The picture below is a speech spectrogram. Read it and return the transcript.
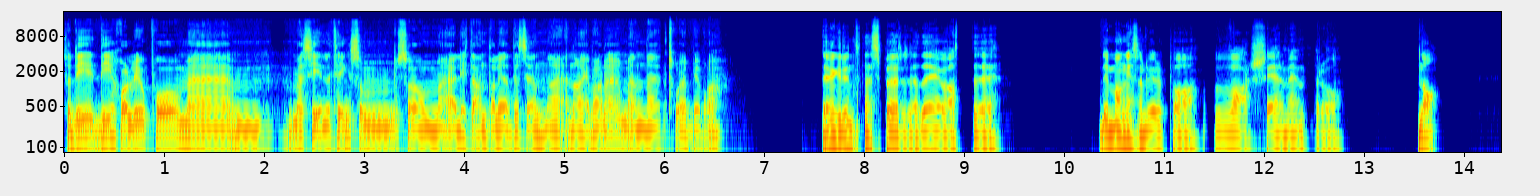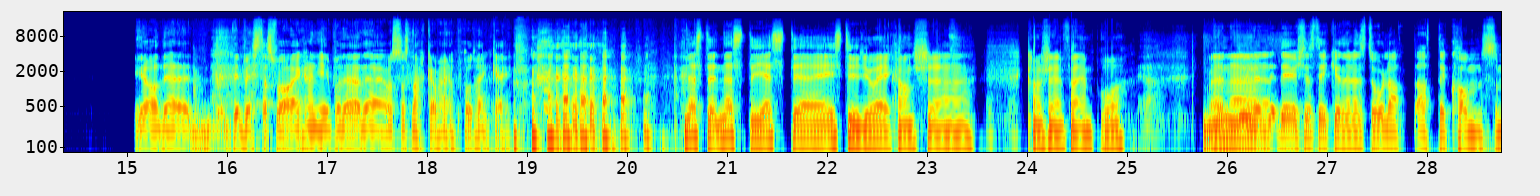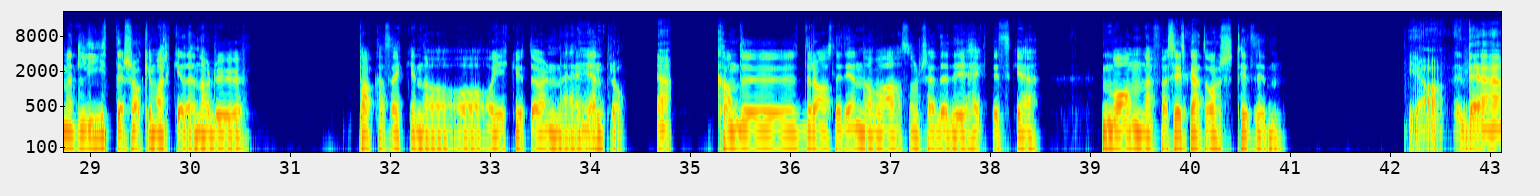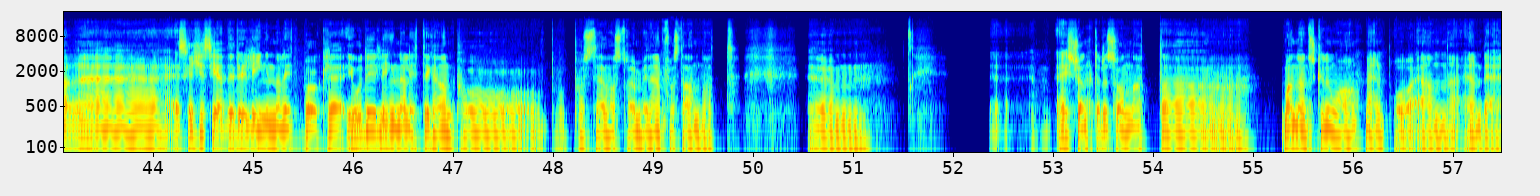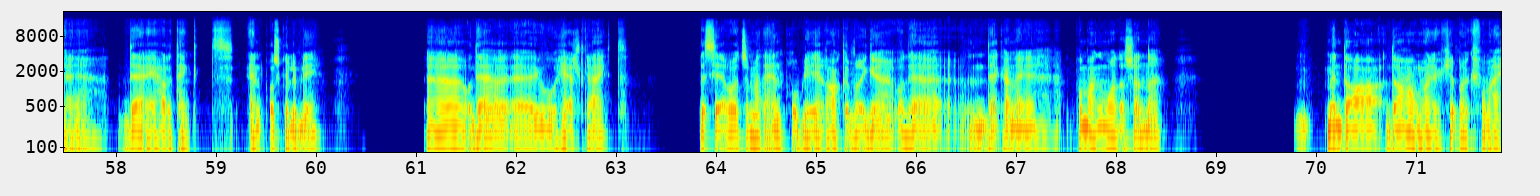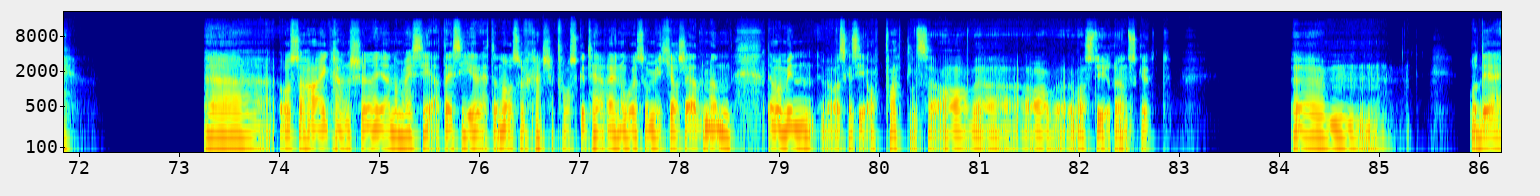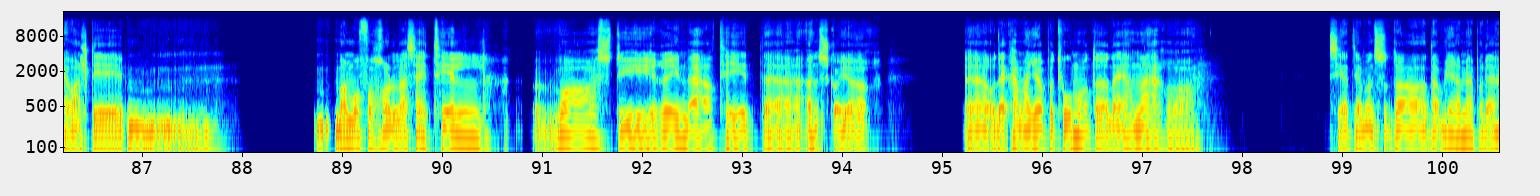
så de, de holder jo på med, med sine ting som, som er litt annerledes enn når jeg var der, men jeg tror det blir bra. Det er en grunn til at jeg spør, det er jo at eh, det er mange som lurer på hva skjer med Empro nå? Ja, det, det beste svaret jeg kan gi på det, det er jo å snakke med Empro, tenker jeg. Neste, neste gjest i studio er kanskje, kanskje en fra Empro. Men, Men, du, eh, det, det er jo ikke å stikke under en stol at, at det kom som et lite sjokk i markedet når du pakka sekken og, og, og gikk ut dørene i Enpro. Ja. Kan du dra oss litt gjennom hva som skjedde de hektiske månedene for ca. et års tid siden? Ja, det er eh, Jeg skal ikke si at det, det ligner litt på. Jo, det ligner litt grann på, på, på Sten og Strøm i den forstand at ehm, eh, Jeg skjønte det sånn at eh, man ønsker noe annet med Enpro enn enn det, det jeg hadde tenkt Enpro skulle bli. Uh, og det er jo helt greit. Det ser ut som at Enpro blir Rakel Brygge, og det, det kan jeg på mange måter skjønne. Men da, da har man jo ikke bruk for meg. Uh, og så har jeg kanskje, gjennom at jeg sier dette nå, så kanskje forskutterer jeg noe som ikke har skjedd, men det var min hva skal jeg si, oppfattelse av, eh, av hva styret ønsket. Um, og det er jo alltid mm, Man må forholde seg til hva styret i enhver tid eh, ønsker å gjøre. Eh, og det kan man gjøre på to måter. Det ene er å si at ja, men så da, da blir jeg med på det.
